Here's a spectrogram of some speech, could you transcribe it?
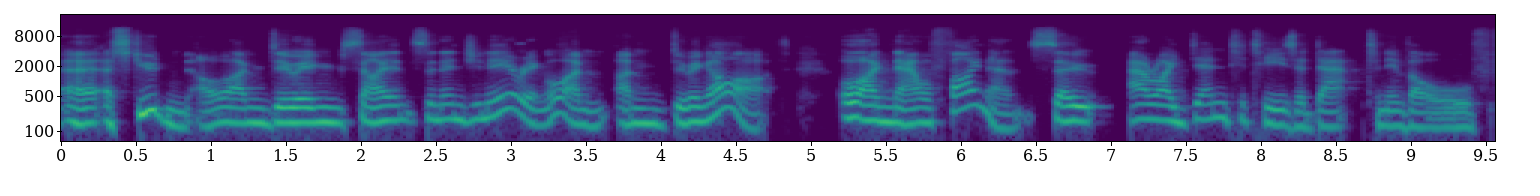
a, student. Oh, I'm doing science and engineering. Oh, I'm I'm doing art. Oh, I'm now finance. So our identities adapt and evolve.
